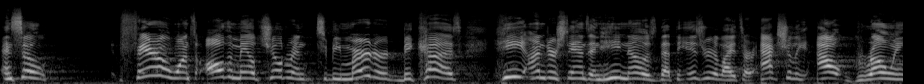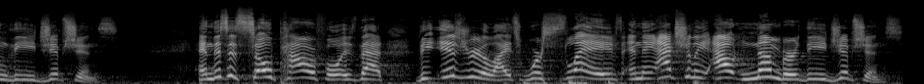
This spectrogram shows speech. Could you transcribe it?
And so Pharaoh wants all the male children to be murdered because he understands and he knows that the Israelites are actually outgrowing the Egyptians. And this is so powerful is that the Israelites were slaves and they actually outnumbered the Egyptians.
